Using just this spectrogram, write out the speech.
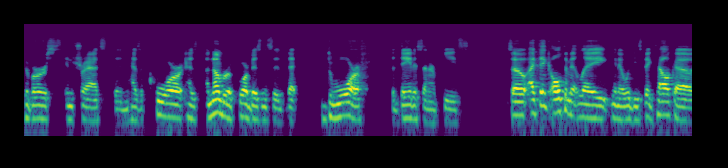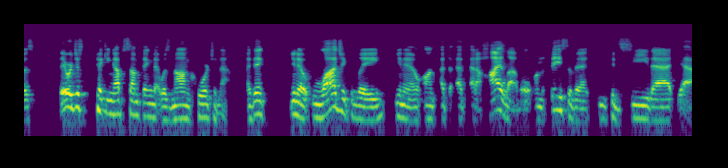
diverse interests and has a core, has a number of core businesses that dwarf the data center piece. So I think ultimately, you know, with these big telcos, they were just picking up something that was non-core to them. I think, you know, logically, you know, on at, the, at, at a high level, on the face of it, you could see that, yeah,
